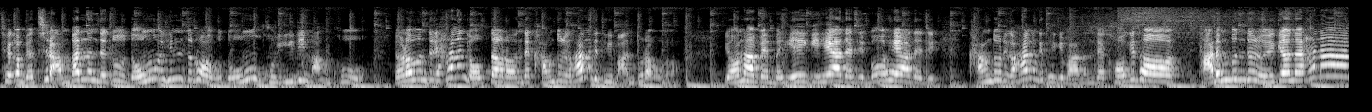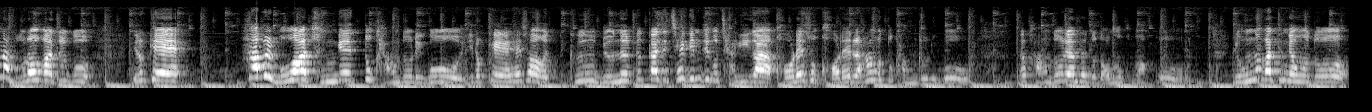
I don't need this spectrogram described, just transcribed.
제가 며칠 안 봤는데도 너무 힘들어하고 너무 거 일이 많고 여러분들이 하는 게 없다 그러는데 강돌이가 하는 게 되게 많더라고요. 연합에 뭐 얘기해야 되지 뭐 해야 되지. 강돌이가 하는 게 되게 많은데 거기서 다른 분들 의견을 하나하나 물어가지고 이렇게 합을 모아준 게 또 강돌이고 이렇게 해서 그 뮤를 끝까지 책임지고 자기가 거래소 거래를 한 것도 강돌이고. 강돌이한테도 너무 고맙고. 용느 같은 경우도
